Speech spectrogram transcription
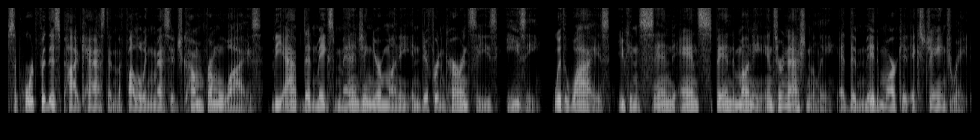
Support for this podcast and the following message come from Wise, the app that makes managing your money in different currencies easy. With Wise, you can send and spend money internationally at the mid market exchange rate.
